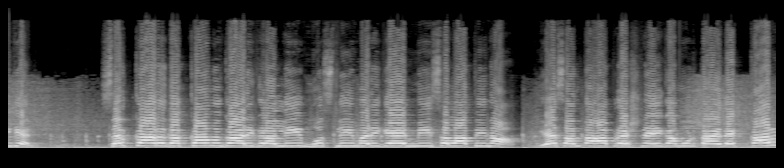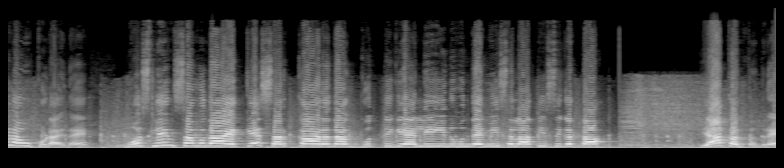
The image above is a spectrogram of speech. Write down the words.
ಬೆಳವಣಿಗೆಯಲ್ಲಿ ಸರ್ಕಾರದ ಕಾಮಗಾರಿಗಳಲ್ಲಿ ಮುಸ್ಲಿಮರಿಗೆ ಮೀಸಲಾತಿನ. ಎಸ್ ಅಂತಹ ಪ್ರಶ್ನೆ ಈಗ ಮೂಡ್ತಾ ಇದೆ. ಕಾರಣವೂ ಕೂಡ ಇದೆ. ಮುಸ್ಲಿಂ ಸಮುದಾಯಕ್ಕೆ ಸರ್ಕಾರದ ಗುತ್ತಿಗೆಯಲ್ಲಿ ಇನ್ನು ಮುಂದೆ ಮೀಸಲಾತಿ ಸಿಗತ್ತಾ? ಯಾಕಂತಂದ್ರೆ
